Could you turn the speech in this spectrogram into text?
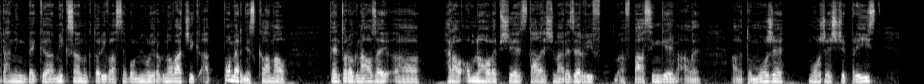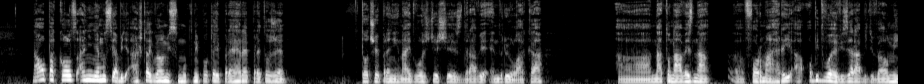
running back eh, Mixon, ktorý vlastne bol minulý rok nováčik a pomerne sklamal. Tento rok naozaj uh, hral o mnoho lepšie, stále ešte má rezervy v, v passing game, ale, ale to môže, môže ešte prísť. Naopak Colts ani nemusia byť až tak veľmi smutní po tej prehre, pretože to, čo je pre nich najdôležitejšie, je zdravie Andrew Laka a na to náväzná eh, forma hry a obidvoje vyzerá byť veľmi,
